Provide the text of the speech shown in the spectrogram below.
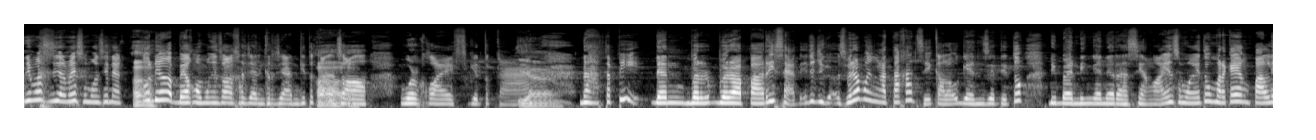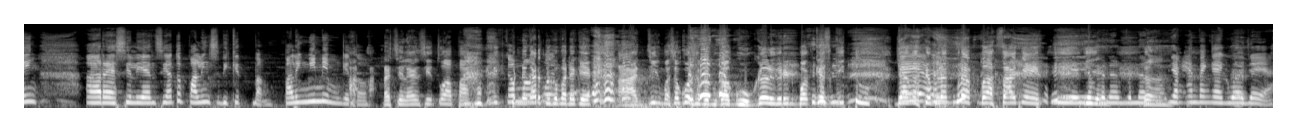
ini masih namanya Simon Sinek. Ah. Tuh dia banyak ngomongin soal kerjaan-kerjaan gitu kan, Ah. soal work life gitu kan. Iya. Nah, tapi dan beberapa riset itu juga sebenarnya mengatakan sih kalau Gen Z itu dibanding generasi yang lain semuanya itu mereka yang paling eh, resiliensinya tuh paling sedikit bang, paling minim gitu. Ah, resiliensi itu apa? Ini pendengar juga pada kayak anjing masa gua sampai buka Google dengerin podcast gitu. Jangan berat-berat bahasanya. Iya, iya benar-benar yang enteng kayak gue aja ya.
